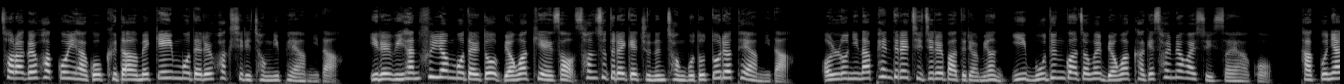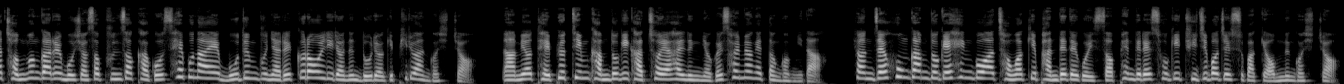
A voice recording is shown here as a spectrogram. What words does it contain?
철학을 확고히 하고 그 다음에 게임 모델을 확실히 정립해야 합니다. 이를 위한 훈련 모델도 명확히 해서 선수들에게 주는 정보도 또렷해야 합니다. 언론이나 팬들의 지지를 받으려면 이 모든 과정을 명확하게 설명할 수 있어야 하고 각 분야 전문가를 모셔서 분석하고 세분화의 모든 분야를 끌어올리려는 노력이 필요한 것이죠. 라며 대표팀 감독이 갖춰야 할 능력을 설명했던 겁니다. 현재 홍 감독의 행보와 정확히 반대되고 있어 팬들의 속이 뒤집어질 수밖에 없는 것이죠.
